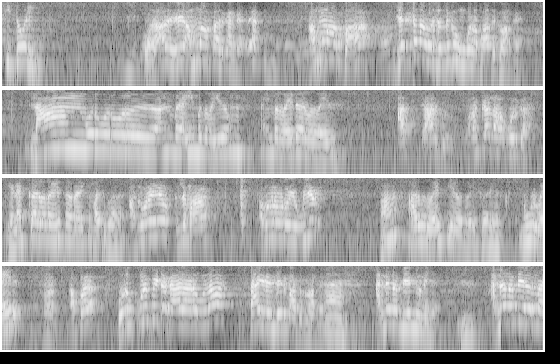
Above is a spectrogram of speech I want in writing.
சி தோழி. அதாவது அம்மா அப்பா இருக்காங்க. அம்மா அப்பா எத்தனை வருஷத்துக்கு உங்களை பாத்துக்குவாங்க நான் ஒரு ஒரு ஒரு அன்பு ஐம்பது வயது ஐம்பது வயது அறுபது வயது. யாருக்கு? உனக்கா இல்ல அவங்களுக்கா? எனக்கு அறுபது வயசு வர வரைக்கும் பார்த்துக்குவாங்க அது வரையும் இல்லம்மா. அவங்களுடைய உயிர்? ஆ அறுபது வயசு எழுபது வயசு வரை இருக்கு. நூறு வயது. அப்ப ஒரு குறிப்பிட்ட கால அளவு தான் தாய் தந்தையர் பாத்துக்குவாங்க அண்ணன் தம்பின்னு சொன்னீங்க. அண்ணன் தம்பியா இருந்தா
